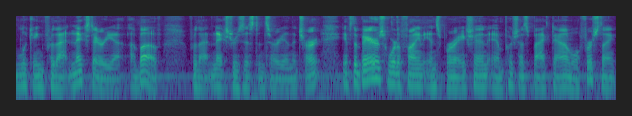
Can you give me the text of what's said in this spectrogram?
looking for that next area above for that next resistance area in the chart. If the bears were to find inspiration and push us back down, well, first thing,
